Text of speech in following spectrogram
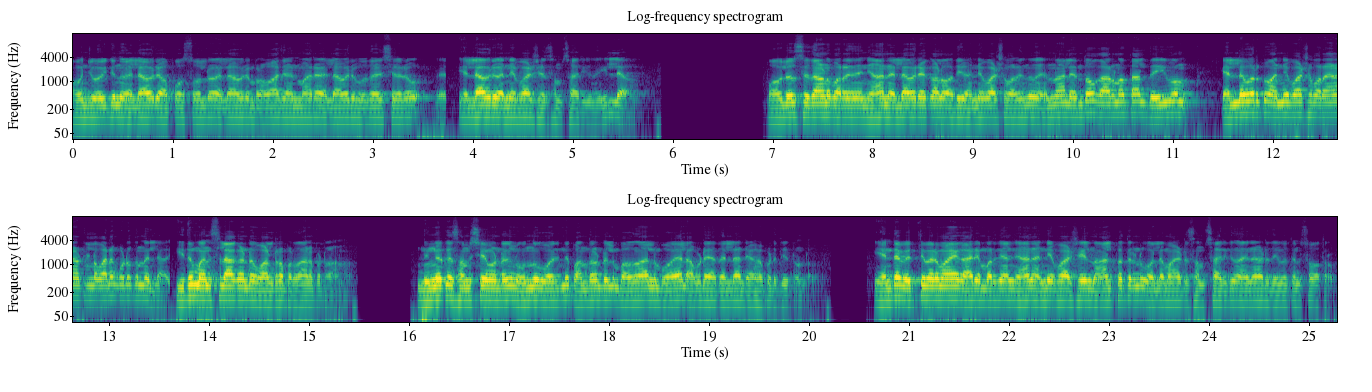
അവൻ ചോദിക്കുന്നു എല്ലാവരും അപ്പോസ്റ്റലോ എല്ലാവരും പ്രവാചകന്മാരോ എല്ലാവരും ഉപദേശകരോ എല്ലാവരും അന്യഭാഷയെ സംസാരിക്കുന്നു? ഇല്ല. പൗലോസ് ഇതാണ് പറയുന്നത് ഞാൻ എല്ലാവരെക്കാളും അധികം അന്യഭാഷ പറയുന്നു. എന്നാൽ എന്തോ കാരണത്താൽ ദൈവം എല്ലാവർക്കും അന്യഭാഷ പറയാനായിട്ടുള്ള വരം കൊടുക്കുന്നില്ല. ഇത് മനസ്സിലാക്കേണ്ടത് വളരെ പ്രധാനപ്പെട്ടതാണ്. നിങ്ങൾക്ക് സംശയമുണ്ടെങ്കിൽ ഒന്ന് പോരുന്ന് പന്ത്രണ്ടിലും പതിനാലിലും പോയാൽ അവിടെ അതെല്ലാം രേഖപ്പെടുത്തിയിട്ടുണ്ട്. എന്റെ വ്യക്തിപരമായ കാര്യം പറഞ്ഞാൽ ഞാൻ അന്യഭാഷയിൽ നാൽപ്പത്തിരണ്ട് കൊല്ലമായിട്ട് സംസാരിക്കുന്നു. അതിനായിട്ട് ദൈവത്തിന് സ്വോത്രം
